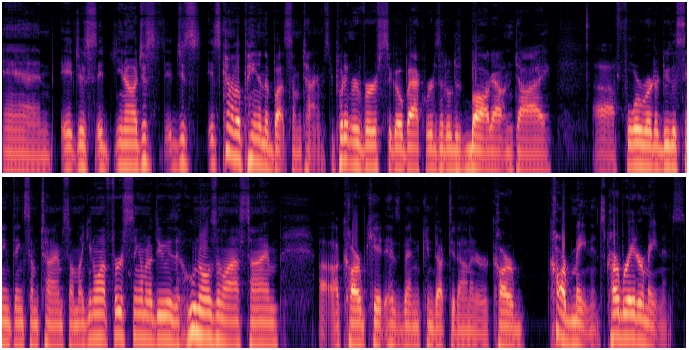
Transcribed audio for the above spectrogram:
and it just it you know it just it just it's kind of a pain in the butt sometimes. You put it in reverse to go backwards, it'll just bog out and die. Uh, forward to do the same thing sometimes. So I'm like, you know what? First thing I'm gonna do is who knows when the last time a carb kit has been conducted on it or carb carb maintenance, carburetor maintenance.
